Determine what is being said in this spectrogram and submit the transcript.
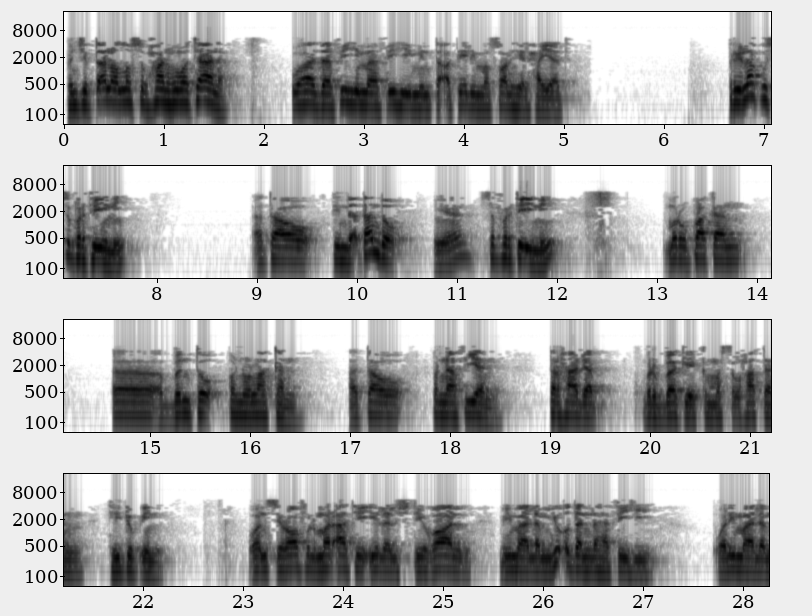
penciptaan Allah Subhanahu wa taala. Wa hadza fihi ma fihi min ta'til masalihil hayat. Perilaku seperti ini atau tindak tanduk ya, seperti ini merupakan uh, bentuk penolakan atau penafian terhadap berbagai kemaslahatan hidup ini. Wa insiraful mar'ati ila al-ishtighal bima lam yu'dan laha fihi wa lima lam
